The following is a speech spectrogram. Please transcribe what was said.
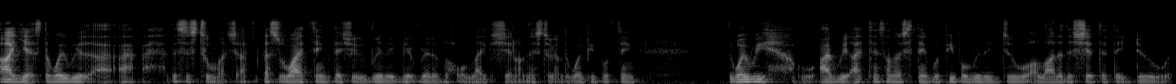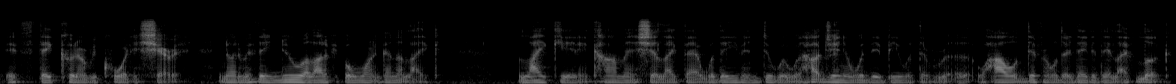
Ah, yes. The way we, I, I, this is too much. I, that's why I think they should really get rid of the whole like shit on Instagram. The way people think, the way we, I, re, I tend sometimes think would people really do a lot of the shit that they do if they couldn't record and share it you know what I mean? If they knew a lot of people weren't gonna like like it and comment shit like that, would they even do it? How genuine would they be with the? Uh, how different would their day to day life look?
